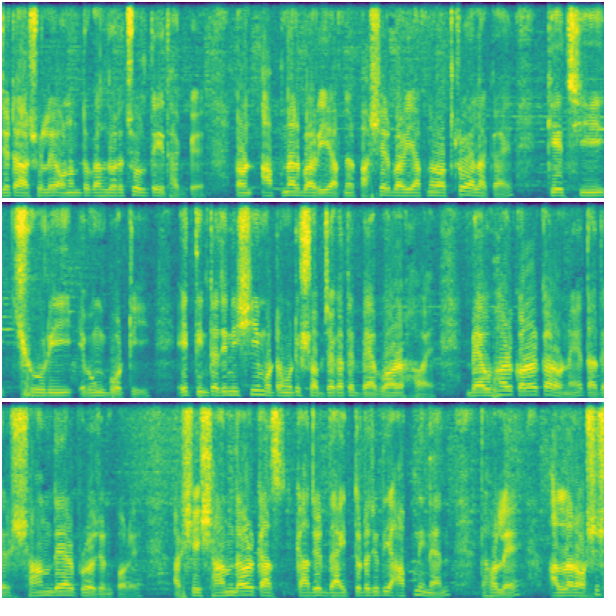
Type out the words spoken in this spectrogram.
যেটা আসলে অনন্তকাল ধরে চলতেই থাকবে। কারণ আপনার বাড়ি, আপনার পাশের বাড়ি, আপনার অত্র এলাকায় কেচি, ছুরি এবং বটি এই তিনটা জিনিসই মোটামুটি সব জায়গাতে ব্যবহার হয়। ব্যবহার করার কারণে তাদের শান দেওয়ার প্রয়োজন পড়ে। আর সেই শান দেওয়ার কাজ, কাজের দায়িত্বটা যদি আপনি নেন, তাহলে আল্লাহর অশেষ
